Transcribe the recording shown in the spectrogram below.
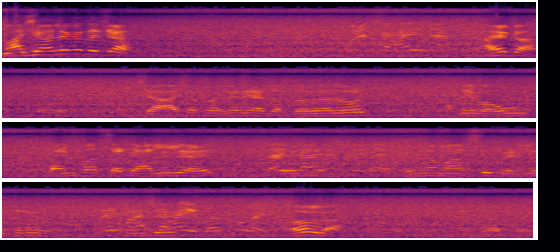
मासे आले का त्याच्यात आहे का? अच्छा अशा प्रकारे या धबधब्याजवळ ते भाऊ टाइमपाससाठी आलेले आहेत. त्यांना- मासे भेटले तर हो का? अच्छा अच्छा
